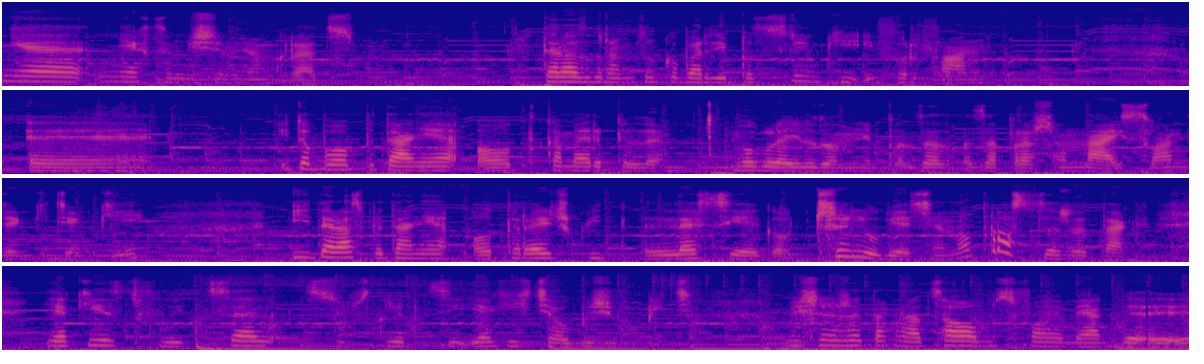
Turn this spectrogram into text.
nie, nie chce mi się w nią grać. Teraz gram tylko bardziej pod streamki i for fun. Yy, I to było pytanie od kamery. W ogóle do mnie za, zapraszam. Nice one, dzięki, dzięki. I teraz pytanie od Rage Quit Lesiego. Czy lubicie? No proste, że tak. Jaki jest twój cel subskrypcji? Jaki chciałbyś wbić? Myślę, że tak na całą swoją jakby y,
